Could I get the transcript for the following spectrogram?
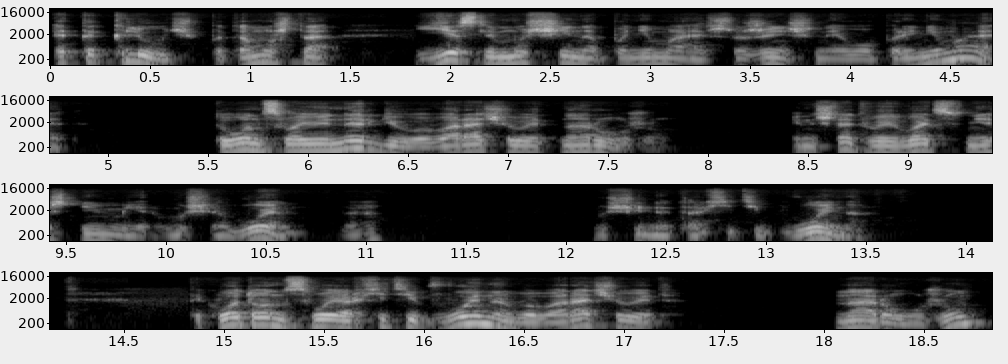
это ключ, потому что если мужчина понимает, что женщина его принимает, то он свою энергию выворачивает наружу и начинает воевать с внешним миром. Мужчина воин, да? Мужчина – это архетип воина. Так вот, он свой архетип воина выворачивает наружу,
